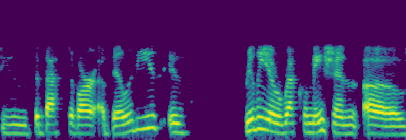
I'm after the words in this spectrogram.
to the best of our abilities is really a reclamation of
